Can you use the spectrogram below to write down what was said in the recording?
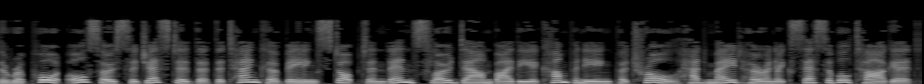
The report also suggested that the tanker being stopped and then slowed down by the accompanying patrol had made her an accessible target.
